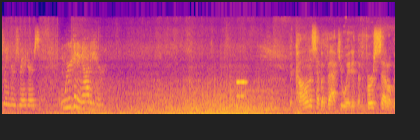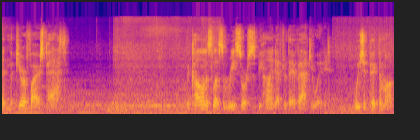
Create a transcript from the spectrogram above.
Thanks, Raynor's Raiders. We're getting out of here. The colonists have evacuated the first settlement in the Purifier's path. The colonists left some resources behind after they evacuated. We should pick them up.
